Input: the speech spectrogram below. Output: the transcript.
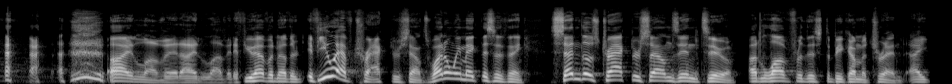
I love it. I love it. If you have another, if you have tractor sounds, why don't we make this a thing? Send those tractor sounds in too. I'd love for this to become a trend. I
